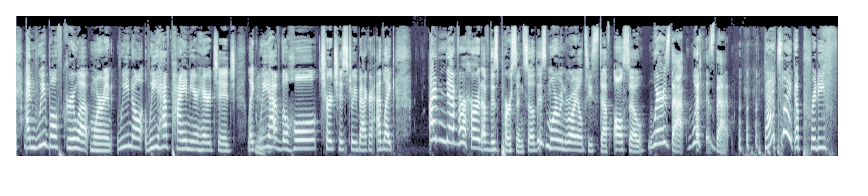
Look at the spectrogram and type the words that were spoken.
and we both grew up Mormon. We know we have pioneer heritage. Like we have the whole church history background. And like, I've never heard of this person. So this Mormon royalty stuff also, where is that? What is that? That's like a pretty f-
